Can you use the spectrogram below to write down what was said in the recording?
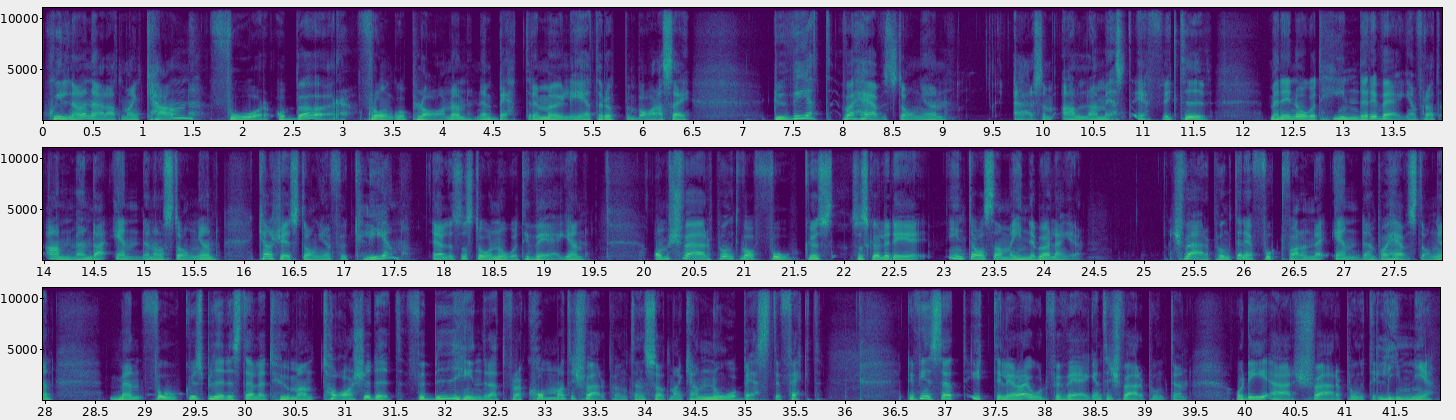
Skillnaden är att man kan, får och bör frångå planen när bättre möjligheter uppenbarar sig. Du vet vad hävstången är som allra mest effektiv. Men det är något hinder i vägen för att använda änden av stången. Kanske är stången för klen eller så står något i vägen. Om svärpunkt var fokus så skulle det inte ha samma innebörd längre. Svärpunkten är fortfarande änden på hävstången. Men fokus blir istället hur man tar sig dit, förbi hindret för att komma till svärpunkten så att man kan nå bäst effekt. Det finns ett ytterligare ord för vägen till svärpunkten och det är svärpunktlinje.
